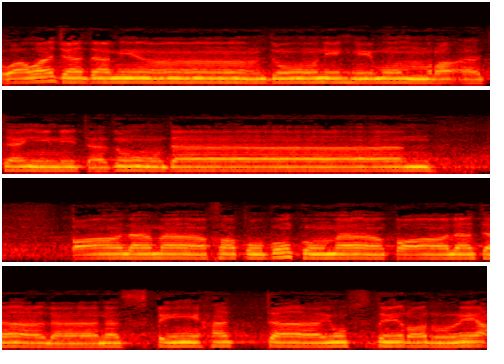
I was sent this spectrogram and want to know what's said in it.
ووجد من دونهم امرأتين تذودان. قال ما خطبكما؟ قالتا لا نسقي حتى يصدر الرعاء.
